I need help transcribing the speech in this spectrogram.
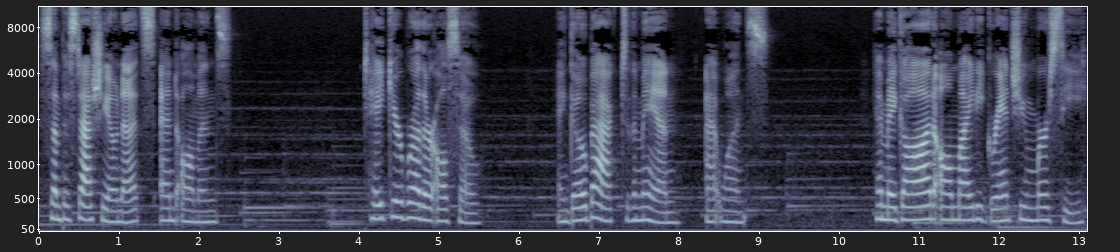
some pistachio nuts and almonds. Take your brother also, and go back to the man at once. And may God Almighty grant you mercy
